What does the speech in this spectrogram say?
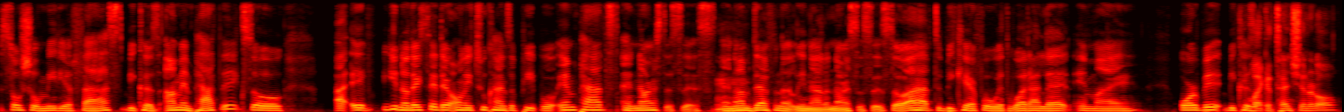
social media fast because I'm empathic. So, I, if you know, they say there are only two kinds of people: empaths and narcissists, Mm-hmm. and I'm definitely not a narcissist. So I have to be careful with what I let in my orbit because Like attention at all?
